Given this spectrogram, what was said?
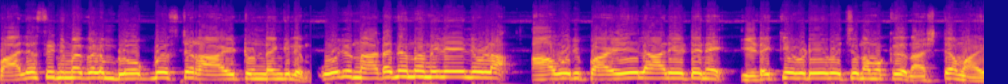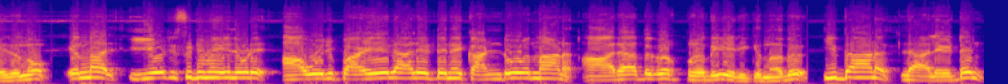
പല സിനിമകളും ബ്ലോക്ക് ബസ്റ്റർ ആയിട്ടുണ്ടെങ്കിലും ഒരു നടൻ എന്ന നിലയിലുള്ള ആ ഒരു പഴയ ലാലേട്ടനെ ഇടയ്ക്ക് എവിടെ വെച്ച് നമുക്ക് നഷ്ടമായിരുന്നു. എന്നാൽ ഈ ഒരു സിനിമയിലൂടെ ആ ഒരു പഴയ ലാലേട്ടനെ കണ്ടു എന്നാണ് ആരാധകർ പ്രതികരിക്കുന്നത്. ഇതാണ് ലാലേട്ടൻ.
